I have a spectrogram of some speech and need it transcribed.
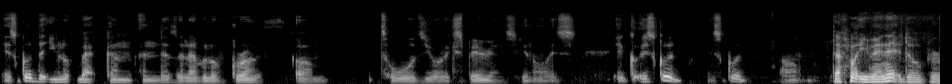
it's good that you look back and, and there's a level of growth um towards your experience. You know, it's it, it's good. It's good. That's not even it, though, bro.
